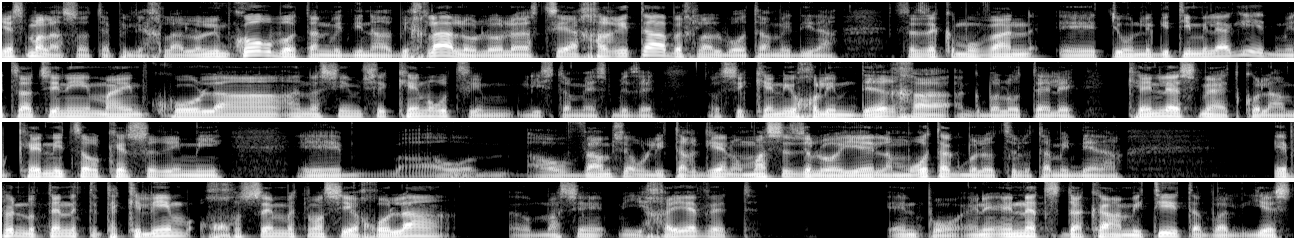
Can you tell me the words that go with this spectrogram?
יש מה לעשות, אפל יכלה לא למכור באותן מדינה בכלל, או לא להציע חריטה בכלל באותה מדינה. אז זה כמובן אה, טיעון לגיטימי להגיד. מצד שני, מה עם כל האנשים שכן רוצים להשתמש בזה, או שכן יכולים דרך ההגבלות האלה כן להשמיע את קולם, כן ליצור קשר עם מי, אה, אהובם, או להתארגן, או מה שזה לא יהיה, למרות ההגבלות של אותה מדינה. אפל נותנת את הכלים, חוסמת מה שהיא יכולה, מה שהיא חייבת. אין פה, אין, אין הצדקה אמיתית, אבל יש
